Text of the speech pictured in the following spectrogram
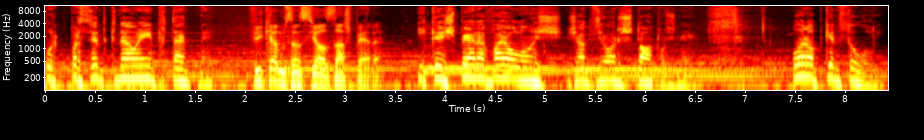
porque parecendo que não é importante, né? Ficamos ansiosos à espera. E quem espera vai ao longe, já dizia Aristóteles, né? Ora, o pequeno Saúl,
